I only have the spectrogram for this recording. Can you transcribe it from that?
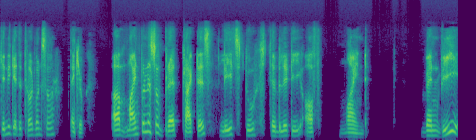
Can we get the third one, sir? Thank you. Um, mindfulness of breath practice leads to stability of mind when we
